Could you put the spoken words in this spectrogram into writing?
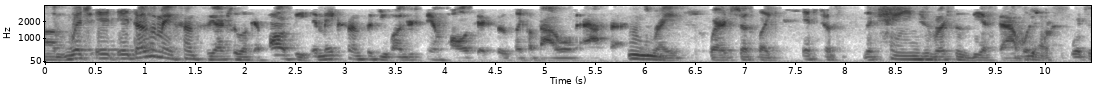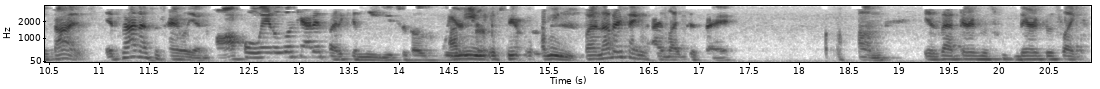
Um, which it, it doesn't make sense if you actually look at policy. It makes sense if you understand politics as like a battle of affects, Mhm. right? Where it's just like it's just the change versus the establishment, Yes. which is not it's not necessarily an awful way to look at it, but it can lead you to those weird. I mean, it's. I mean But another thing I'd like to say um, is that there's this there's this like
